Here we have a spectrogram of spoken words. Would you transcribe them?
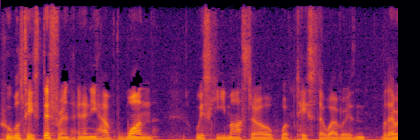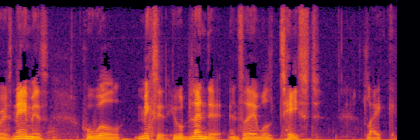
who will taste different, and then you have one whiskey master or what taster, whatever his whatever his name is, who will mix it, who will blend it, and so it will taste like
